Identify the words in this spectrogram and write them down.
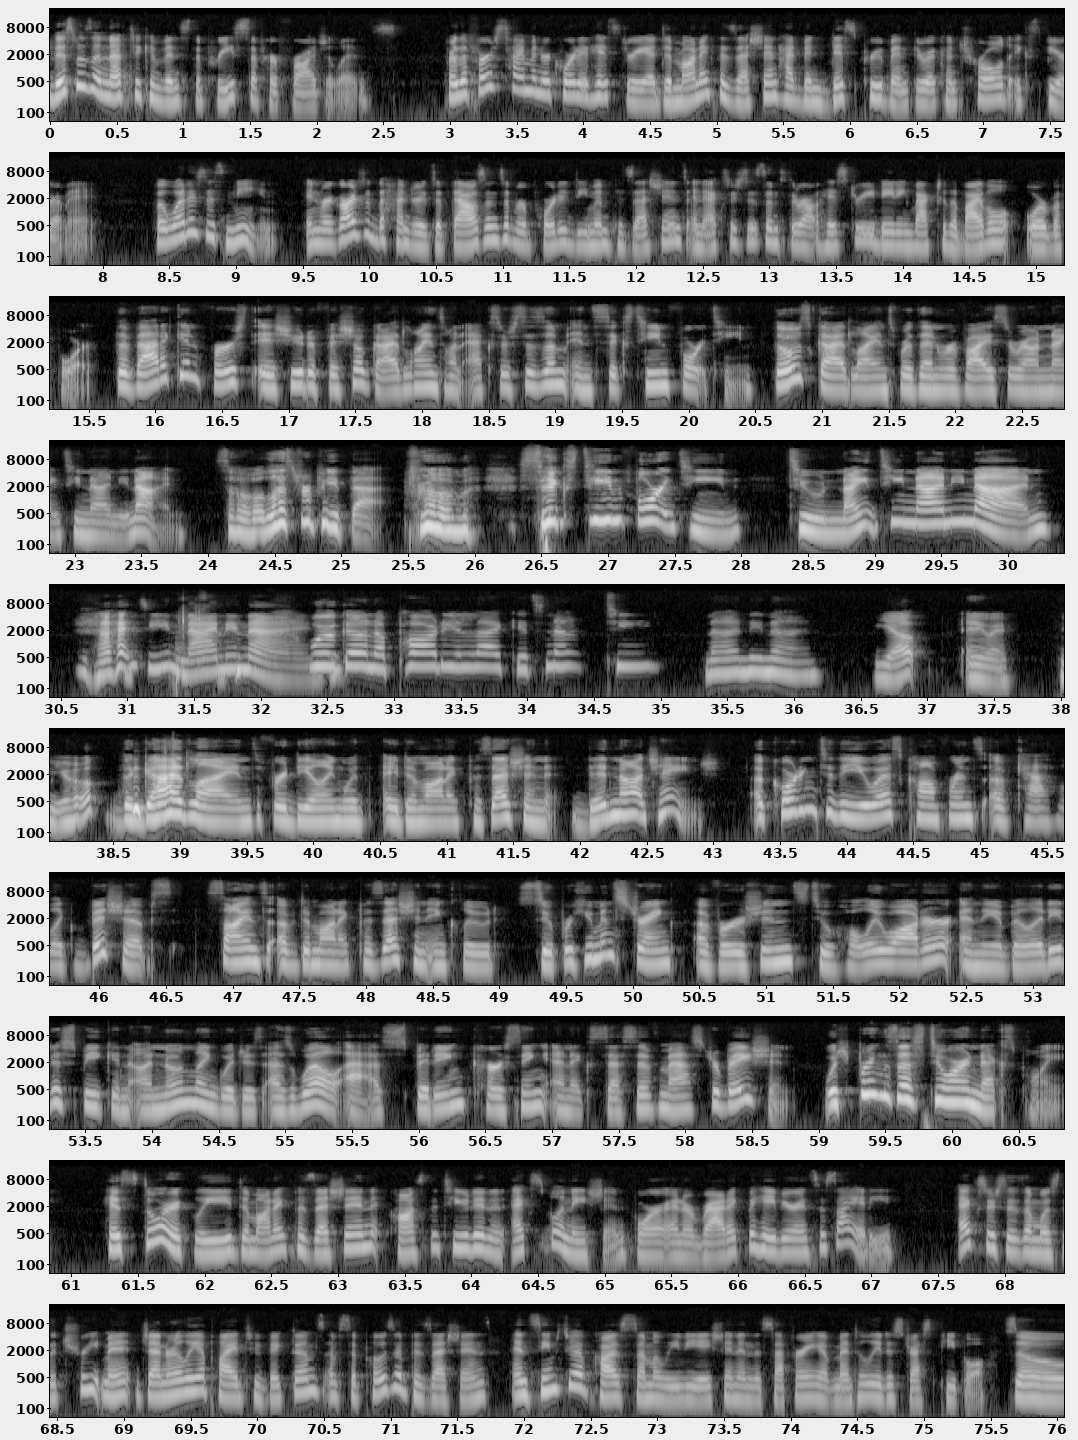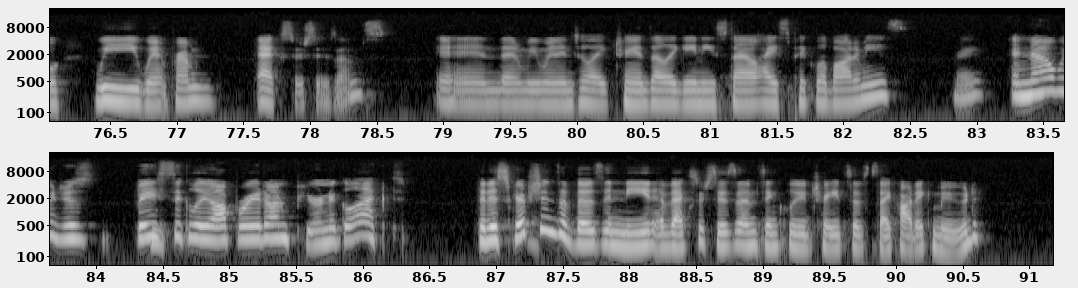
This was enough to convince the priests of her fraudulence. For the first time in recorded history, a demonic possession had been disproven through a controlled experiment. But what does this mean? In regards of the hundreds of thousands of reported demon possessions and exorcisms throughout history dating back to the Bible or before. The Vatican first issued official guidelines on exorcism in 1614. Those guidelines were then revised around 1999. So let's repeat that. From 1614 to 1999, 1999. we're gonna party like it's 1999. yep. Anyway, Yep. the guidelines for dealing with a demonic possession did not change. According to the U.S. Conference of Catholic Bishops, signs of demonic possession include superhuman strength, aversions to holy water, and the ability to speak in unknown languages, as well as spitting, cursing, and excessive masturbation. Which brings us to our next point. Historically, demonic possession constituted an explanation for an erratic behavior in society. Exorcism was the treatment generally applied to victims of supposed possessions and seems to have caused some alleviation in the suffering of mentally distressed people. So we went from exorcisms and then we went into like trans Allegheny style ice pick lobotomies, right? And now we just basically operate on pure neglect. The descriptions of those in need of exorcisms include traits of psychotic mood,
